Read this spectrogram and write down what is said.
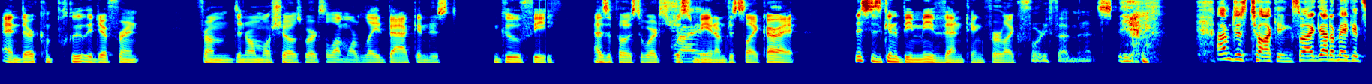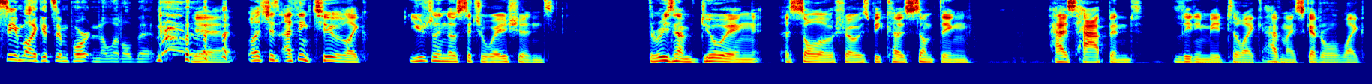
and they're completely different from the normal shows where it's a lot more laid back and just goofy as opposed to where it's just right. me and I'm just like, all right, this is going to be me venting for like 45 minutes. Yeah. I'm just talking, so I got to make it seem like it's important a little bit. yeah. Well, it's just, I think too, like, usually in those situations, the reason I'm doing a solo show is because something has happened leading me to like have my schedule like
